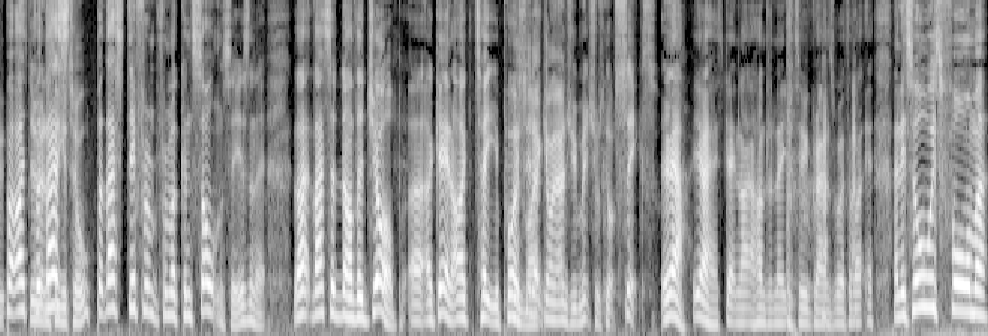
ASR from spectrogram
know, but I, do but anything that's at all? but that's different from a consultancy, isn't it? That that's another job. Uh, again, I take your point. You see Mike. that guy Andrew Mitchell's got six. Yeah, yeah, he's getting like 182 grand's worth of, and it's always former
